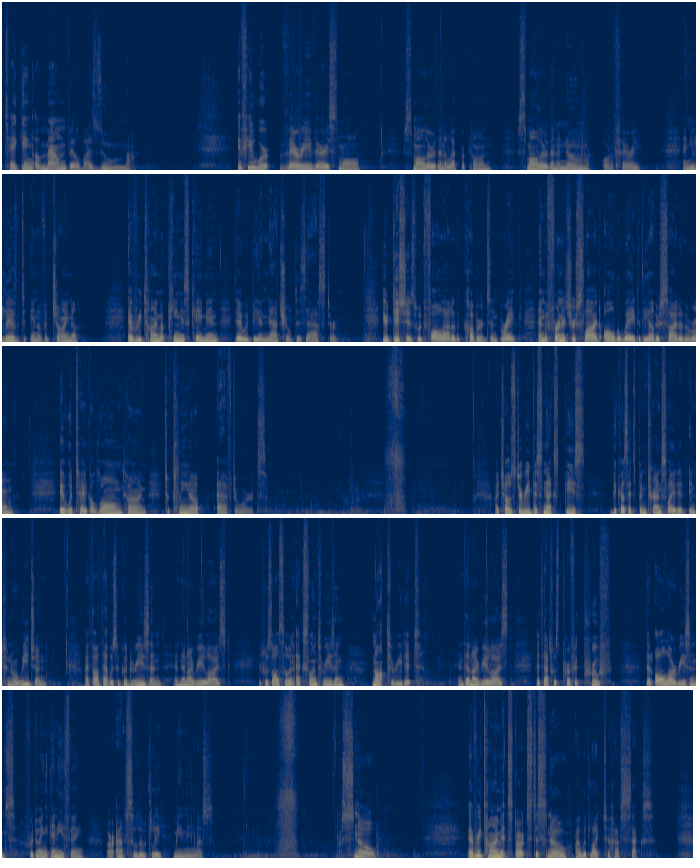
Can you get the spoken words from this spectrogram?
Taking of Moundville by Zoom. If you were very, very small, smaller than a leprechaun, smaller than a gnome or a fairy, and you lived in a vagina, every time a penis came in, there would be a natural disaster. Your dishes would fall out of the cupboards and break, and the furniture slide all the way to the other side of the room. It would take a long time to clean up afterwards. I chose to read this next piece because it's been translated into Norwegian. I thought that was a good reason, and then I realized it was also an excellent reason not to read it. And then I realized that that was perfect proof that all our reasons for doing anything are absolutely meaningless. Snow. Every time it starts to snow, I would like to have sex.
